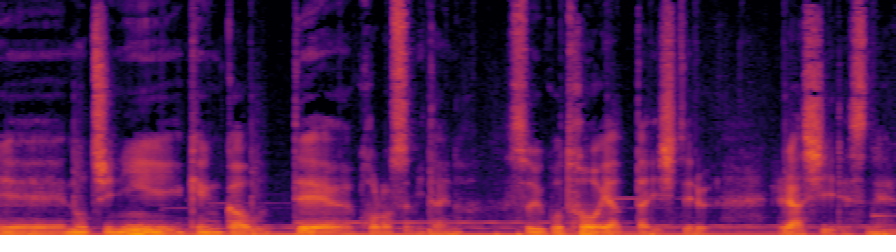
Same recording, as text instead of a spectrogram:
えー、後に喧嘩を売って殺すみたいなそういうことをやったりしてるらしいですね。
